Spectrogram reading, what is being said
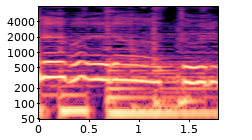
യാത്ര വരാത്തൊരു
